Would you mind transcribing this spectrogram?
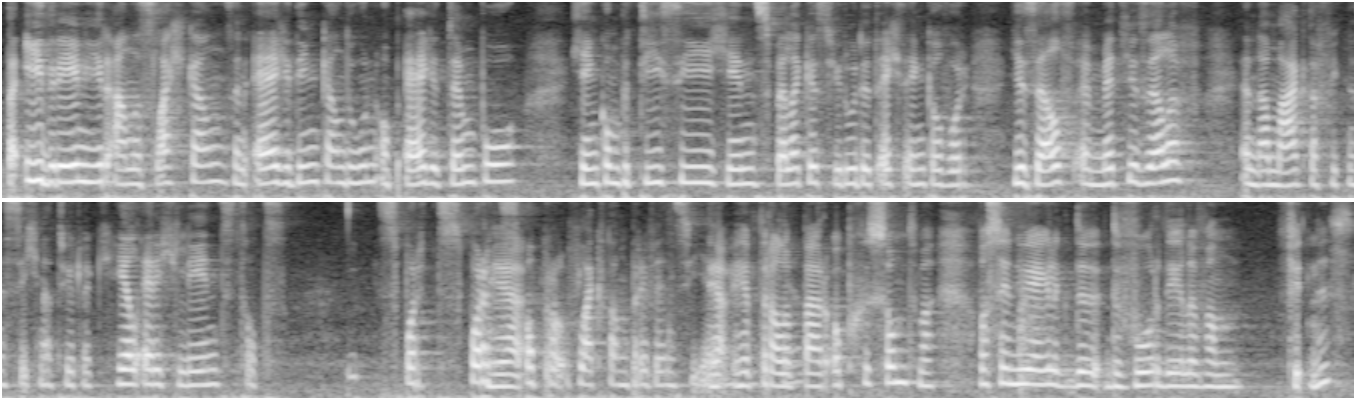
dat iedereen hier aan de slag kan, zijn eigen ding kan doen op eigen tempo. Geen competitie, geen spelletjes. Je doet het echt enkel voor jezelf en met jezelf. En dat maakt dat fitness zich natuurlijk heel erg leent tot sport, sport op vlak van preventie. Ja, je hebt er al een paar opgesomd, maar wat zijn nu eigenlijk de, de voordelen van fitness?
